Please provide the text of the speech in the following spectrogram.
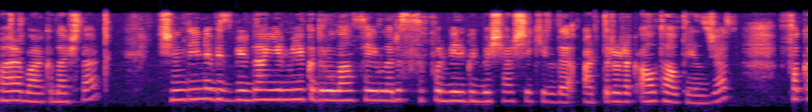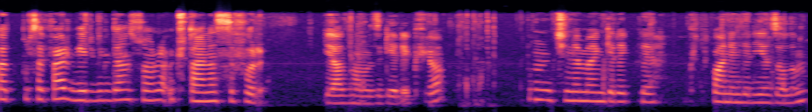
Merhaba arkadaşlar. Şimdi yine biz birden 20'ye kadar olan sayıları 0,5'er şekilde arttırarak alt alta yazacağız. Fakat bu sefer virgülden sonra 3 tane 0 yazmamız gerekiyor. Bunun için hemen gerekli kütüphaneleri yazalım.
